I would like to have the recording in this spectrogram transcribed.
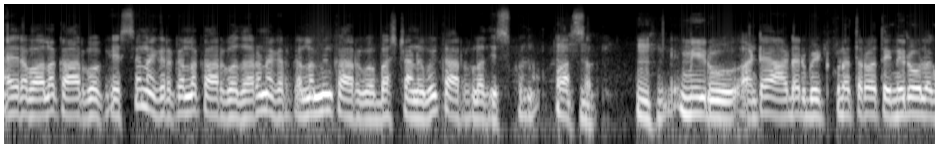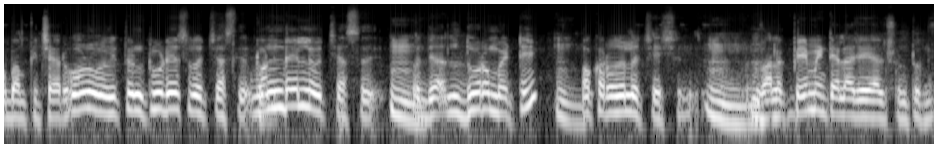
హైదరాబాద్లో కార్గోకి వేస్తే నగరకల్లా కార్గో ద్వారా నగరకల్లా మేము కార్గో బస్ స్టాండ్ పోయి కార్గోలో తీసుకున్నాం. పార్సల్. మీరు అంటే ఆర్డర్ పెట్టుకున్న తర్వాత ఎన్ని రోజులకు పంపించారు? విత్ ఇన్ టూ డేస్లో వచ్చేస్తుంది. వన్ డే లో వచ్చేస్తుంది దూరం బట్టి ఒక రోజులో వచ్చేసింది. వాళ్ళకి పేమెంట్ ఎలా చేయాల్సి ఉంటుంది?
